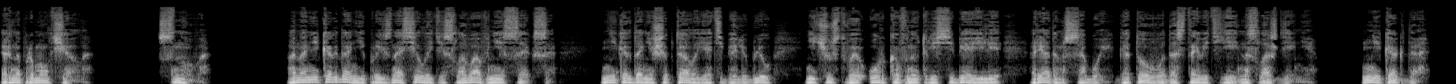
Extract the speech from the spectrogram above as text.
Эрна промолчала. Снова. Она никогда не произносила эти слова вне секса, никогда не шептала «я тебя люблю», не чувствуя орка внутри себя или рядом с собой, готового доставить ей наслаждение. Никогда.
